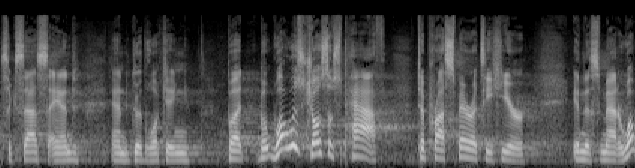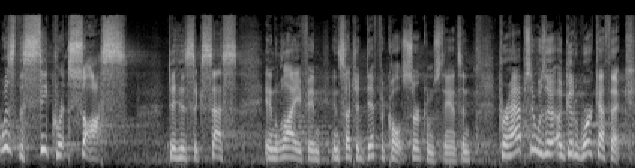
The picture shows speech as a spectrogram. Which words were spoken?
success, and, and good looking. But, but what was Joseph's path to prosperity here in this matter? What was the secret sauce to his success in life in, in such a difficult circumstance. And perhaps it was a, a good work ethic.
